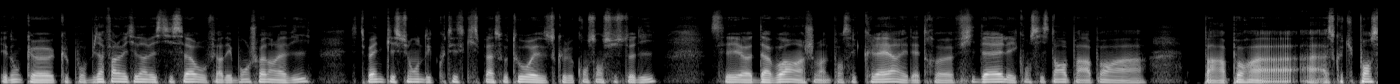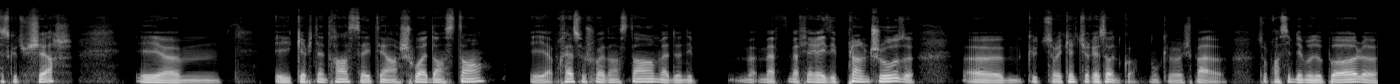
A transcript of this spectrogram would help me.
et donc euh, que pour bien faire le métier d'investisseur ou faire des bons choix dans la vie c'était pas une question d'écouter ce qui se passe autour et ce que le consensus te dit. C'est euh, d'avoir un chemin de pensée clair et d'être euh, fidèle et consistant par rapport à par rapport à, à, ce que tu penses et ce que tu cherches. Et euh, et Capitaine Train ça a été un choix d'instinct. Et après, ce choix d'instinct m'a donné, m'a fait réaliser plein de choses euh, que sur lesquelles tu raisonnes, quoi. Donc, euh, je sais pas, euh, sur le principe des monopoles, euh,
